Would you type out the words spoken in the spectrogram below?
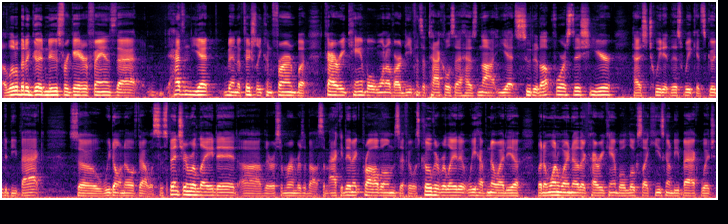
a little bit of good news for Gator fans that hasn't yet been officially confirmed, but Kyree Campbell, one of our defensive tackles that has not yet suited up for us this year, has tweeted this week it's good to be back. So we don't know if that was suspension related. Uh, there are some rumors about some academic problems. If it was COVID related, we have no idea. But in one way or another, Kyree Campbell looks like he's going to be back, which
